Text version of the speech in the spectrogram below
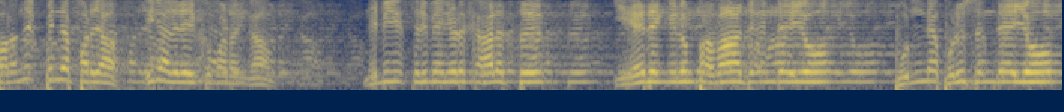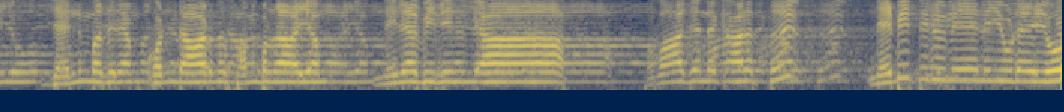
പറഞ്ഞ് പിന്നെ പറയാ ഇനി അതിലേക്ക് മടങ്ങാം. നബി തിരുമേനിയുടെ കാലത്ത് ഏതെങ്കിലും പ്രവാചകന്റെയോ പുണ്യപുരുഷന്റെയോ ജന്മദിനം കൊണ്ടാടുന്ന സമ്പ്രദായം നിലവിലില്ല. പ്രവാചകന്റെ കാലത്ത് നബി തിരുമേനിയുടെയോ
